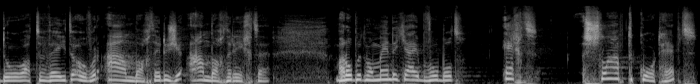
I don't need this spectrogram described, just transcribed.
Door wat te weten over aandacht, dus je aandacht richten. Maar op het moment dat jij bijvoorbeeld echt slaaptekort hebt,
